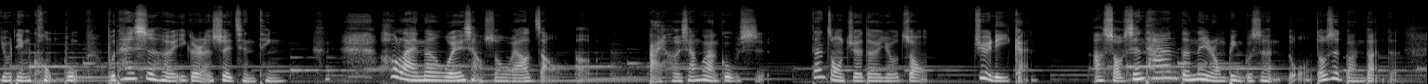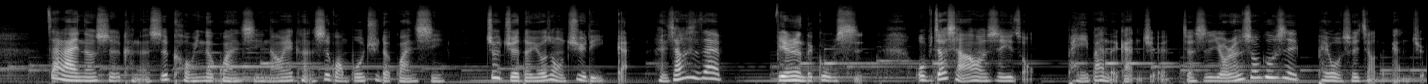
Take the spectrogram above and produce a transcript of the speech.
有点恐怖，不太适合一个人睡前听。后来呢，我也想说我要找呃百合相关的故事，但总觉得有种距离感啊。首先，它的内容并不是很多，都是短短的。再来呢，是可能是口音的关系，然后也可能是广播剧的关系，就觉得有种距离感，很像是在别人的故事。我比较想要的是一种。陪伴的感觉，就是有人说故事陪我睡觉的感觉。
